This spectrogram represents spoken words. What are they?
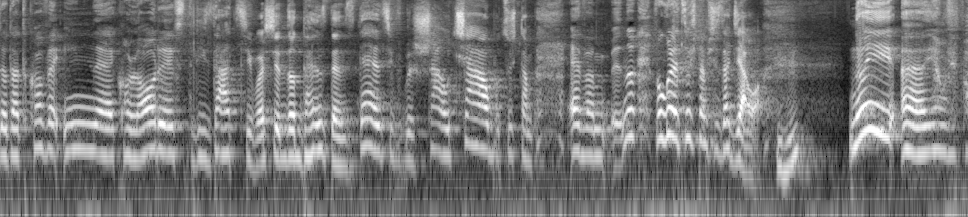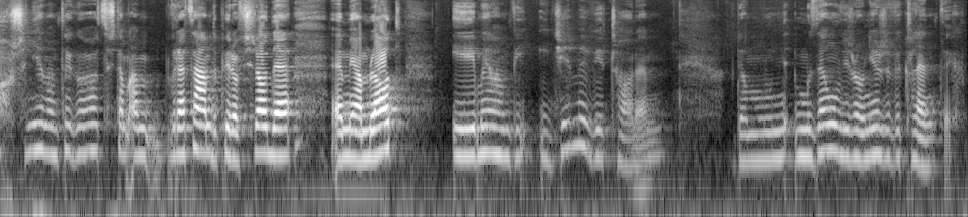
dodatkowe inne kolory w stylizacji właśnie do Dance Dance Dance i w ogóle szał ciał, bo coś tam Ewa, no w ogóle coś tam się zadziało. No i e, ja mówię, Boże, nie mam tego, coś tam, a wracałam dopiero w środę, e, miałam lot i moja mama mówi, idziemy wieczorem do mu Muzeum Żołnierzy Wyklętych.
